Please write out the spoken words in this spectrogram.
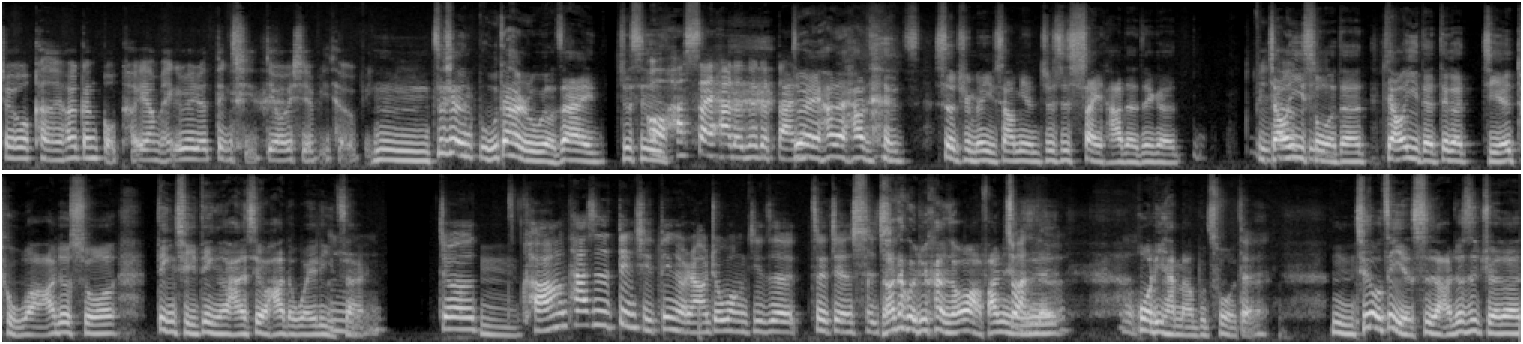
就我可能也会跟果壳一样，每个月就定期丢一些比特币。嗯，之前吴淡如有在就是哦，他晒他的那个单，对，他在他的社群媒体上面就是晒他的这个交易所的交易的这个截图啊，就说定期定额还是有它的威力在。嗯、就嗯，好像他是定期定额，然后就忘记这这件事情，然后再回去看的时候，哇，发现赚的。获利还蛮不错的，嗯，其实我自己也是啊，就是觉得，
